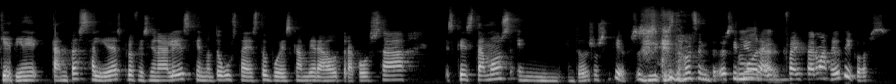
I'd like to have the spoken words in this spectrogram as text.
que tiene tantas salidas profesionales que no te gusta esto, puedes cambiar a otra cosa. Es que estamos en, en todos los sitios. Es que estamos en todos los sitios Moral. farmacéuticos.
